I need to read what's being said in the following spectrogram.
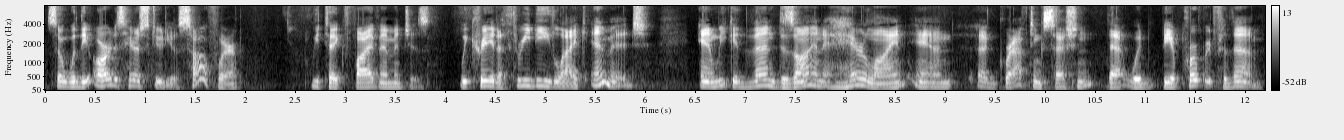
So with the ARTAS Hair Studio software, we take five images. We create a 3D-like image, and we could then design a hairline and a grafting session that would be appropriate for them.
